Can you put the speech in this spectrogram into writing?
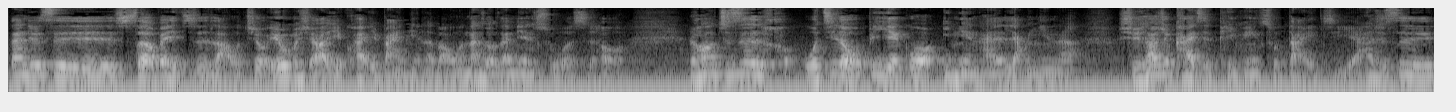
但就是设备之老旧，因为我们学校也快一百年了吧。我那时候在念书的时候，然后就是我记得我毕业过一年还是两年了，学校就开始频频出歹机啊，它就是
